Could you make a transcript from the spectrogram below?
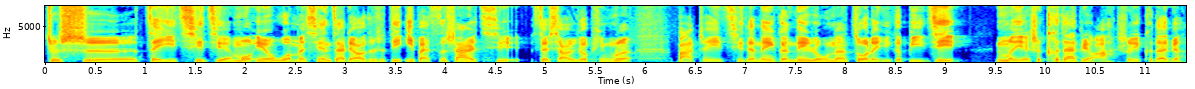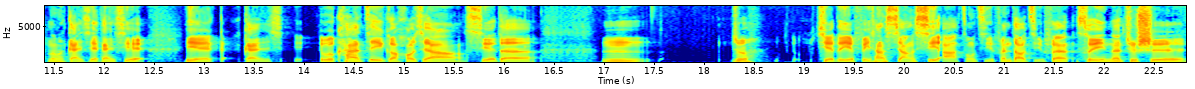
就是这一期节目，因为我们现在聊的是第一百四十二期，在小宇宙评论，把这一期的那个内容呢做了一个笔记，那么也是课代表啊，属于课代表。那么感谢感谢，也感感谢。我看这个好像写的，嗯，就写的也非常详细啊，从几分到几分。所以呢，就是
